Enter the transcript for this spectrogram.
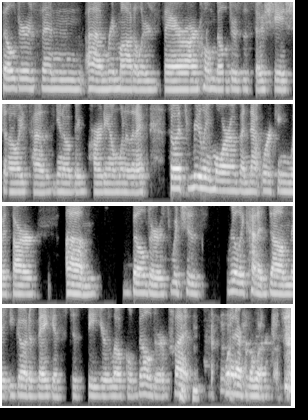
builders and um, remodelers there. Our Home Builders Association always has you know a big party on one of the nights. So it's really more of a networking with our um, builders, which is really kind of dumb that you go to Vegas to see your local builder, but whatever works.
